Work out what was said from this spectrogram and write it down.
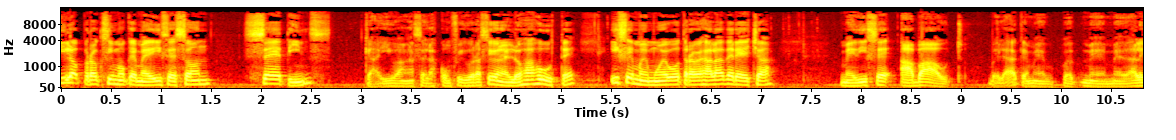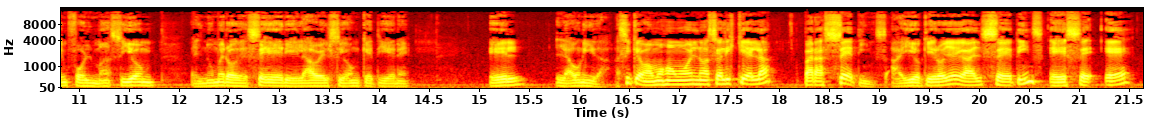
Y lo próximo que me dice son Settings, que ahí van a ser las configuraciones, los ajustes, y si me muevo otra vez a la derecha, me dice About, ¿verdad? Que pues, me, me, da la información, el número de serie y la versión que tiene el, la unidad. Así que vamos a movernos hacia la izquierda para Settings. Ahí yo quiero llegar, Settings, S-E-T-T-I-N-G-S.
